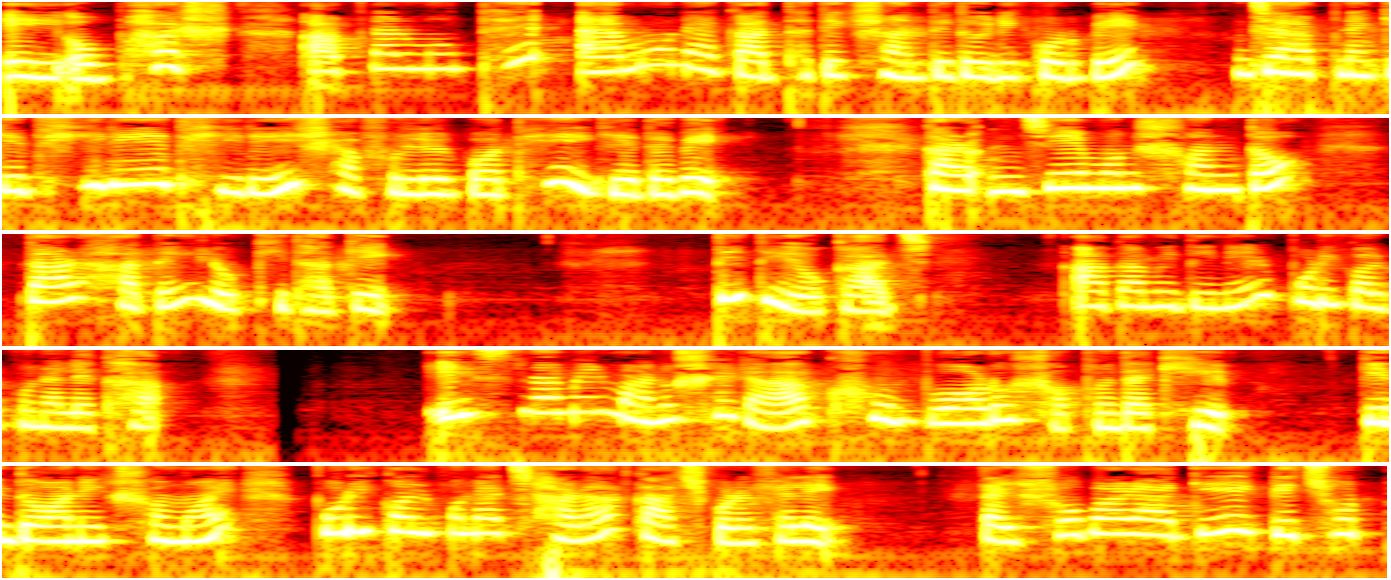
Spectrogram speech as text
এই অভ্যাস আপনার মধ্যে এমন এক আধ্যাত্মিক শান্তি তৈরি করবে যা আপনাকে ধীরে ধীরে সাফল্যের পথে এগিয়ে দেবে। কারণ যে মন শান্ত তার হাতেই লক্ষ্মী থাকে। তৃতীয় কাজ, আগামী দিনের পরিকল্পনা লেখা। ইসলামের মানুষেরা খুব বড় স্বপ্ন দেখে, কিন্তু অনেক সময় পরিকল্পনা ছাড়া কাজ করে ফেলে। তাই সবার আগে একটি ছোট্ট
